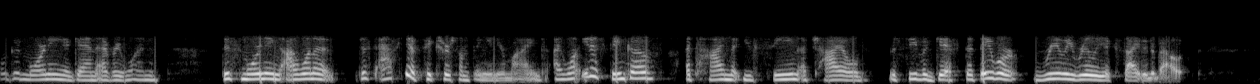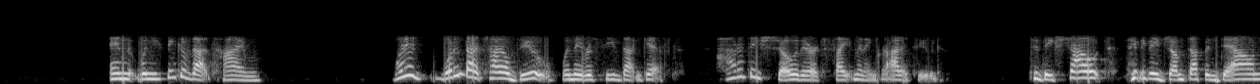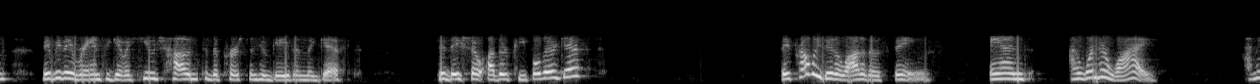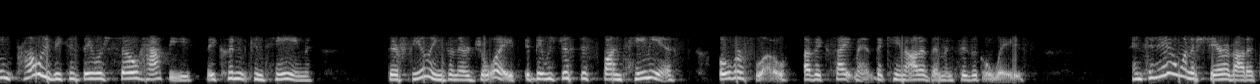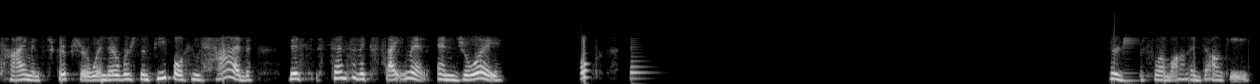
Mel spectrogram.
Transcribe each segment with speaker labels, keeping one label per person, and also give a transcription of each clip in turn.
Speaker 1: Well, good morning again, everyone. This morning, I want to just ask you to picture something in your mind. I want you to think of a time that you've seen a child receive a gift that they were really, really excited about. And when you think of that time, what did what did that child do when they received that gift? How did they show their excitement and gratitude? Did they shout? Maybe they jumped up and down. Maybe they ran to give a huge hug to the person who gave them the gift. Did they show other people their gift? They probably did a lot of those things. And I wonder why. I mean, probably because they were so happy they couldn't contain their feelings and their joy. It, was just this spontaneous overflow of excitement that came out of them in physical ways. And today I want to share about a time in scripture when there were some people who had this sense of excitement and joy. Jerusalem on a donkey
